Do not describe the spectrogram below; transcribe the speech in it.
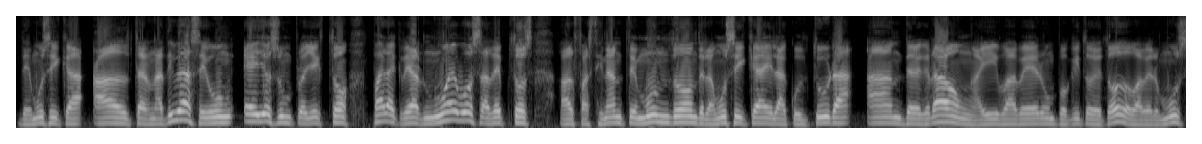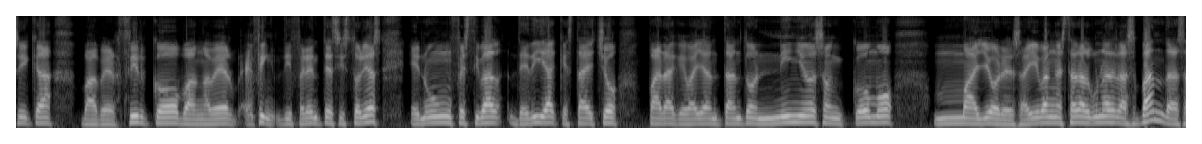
de música alternativa, según ellos un proyecto para crear nuevos adeptos al fascinante mundo de la música y la cultura underground. Ahí va a haber un poquito de todo, va a haber música, va a haber circo, van a haber, en fin, diferentes historias en un festival de día que está hecho para que vayan tanto niños como mayores. Ahí van a estar algunas de las bandas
